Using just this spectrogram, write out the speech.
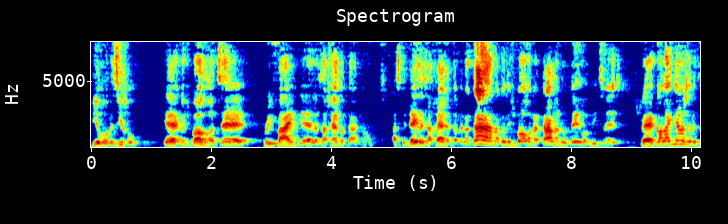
בירור וזיכוך. הקדוש ברוך הוא רוצה refined, לזכך אותנו. אז כדי לזכך את הבן אדם, הקדוש ברוך הוא נתן לנו תורה ומצווה, וכל העניין של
